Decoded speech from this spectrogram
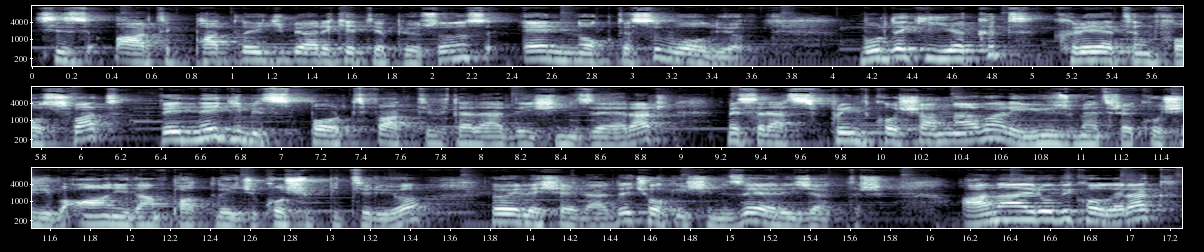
siz artık patlayıcı bir hareket yapıyorsanız en noktası bu oluyor. Buradaki yakıt kreatin fosfat ve ne gibi sportif aktivitelerde işinize yarar? Mesela sprint koşanlar var ya 100 metre koşu gibi aniden patlayıcı koşup bitiriyor. Öyle şeylerde çok işinize yarayacaktır. Anaerobik olarak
